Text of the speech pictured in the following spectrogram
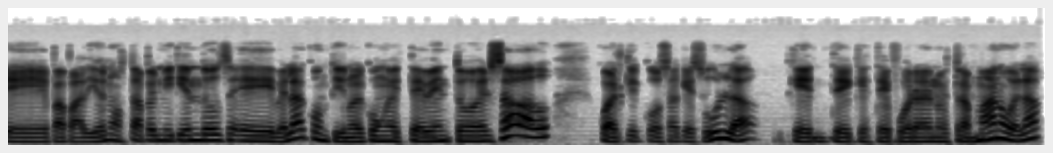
eh, Papá Dios nos está permitiendo eh, ¿verdad? continuar con este evento el sábado. Cualquier cosa que surla, que, que esté fuera de nuestras manos, ¿verdad?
